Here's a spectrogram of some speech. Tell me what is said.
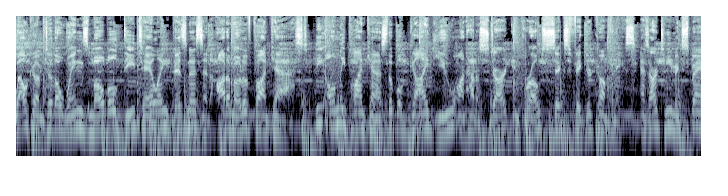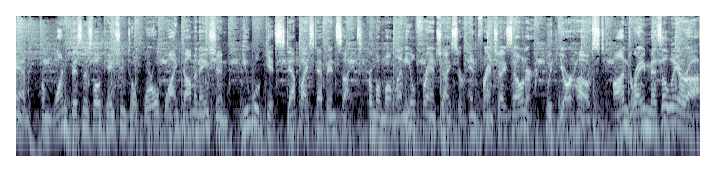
Welcome to the Wings Mobile Detailing Business and Automotive Podcast, the only podcast that will guide you on how to start and grow six figure companies. As our team expand from one business location to worldwide domination, you will get step by step insights from a millennial franchisor and franchise owner with your host, Andre Mezzalira.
